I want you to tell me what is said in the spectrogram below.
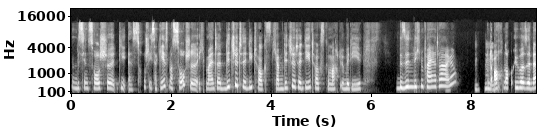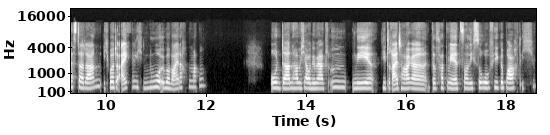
ein bisschen Social, die, äh, Social, ich sage jedes Mal Social, ich meinte Digital Detox. Ich habe Digital Detox gemacht über die besinnlichen Feiertage und Hm. auch noch über Silvester dann. Ich wollte eigentlich nur über Weihnachten machen. Und dann habe ich aber gemerkt, "Mm, nee, die drei Tage, das hat mir jetzt noch nicht so viel gebracht. Ich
